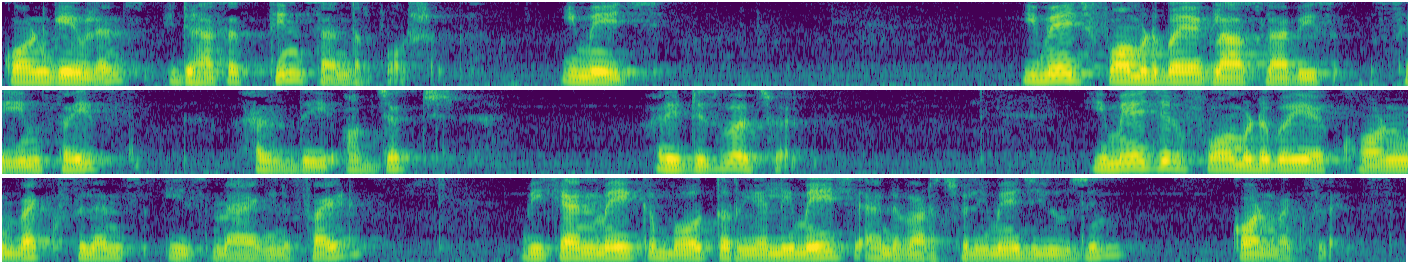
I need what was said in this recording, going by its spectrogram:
Concave lens, it has a thin center portion. Image Image formed by a glass slab is same size as the object and it is virtual. Image formed by a convex lens is magnified. We can make both real image and virtual image using convex lens.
